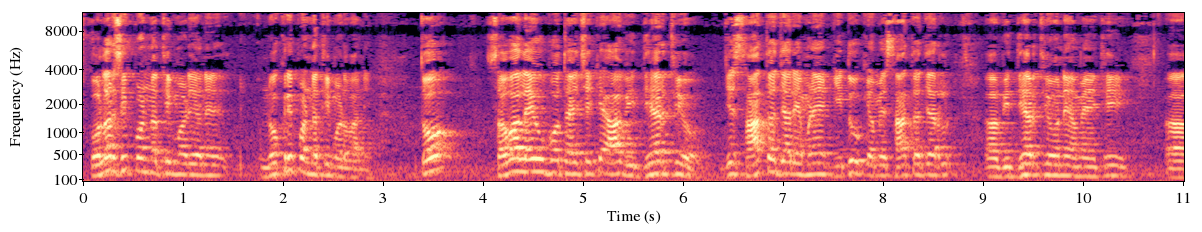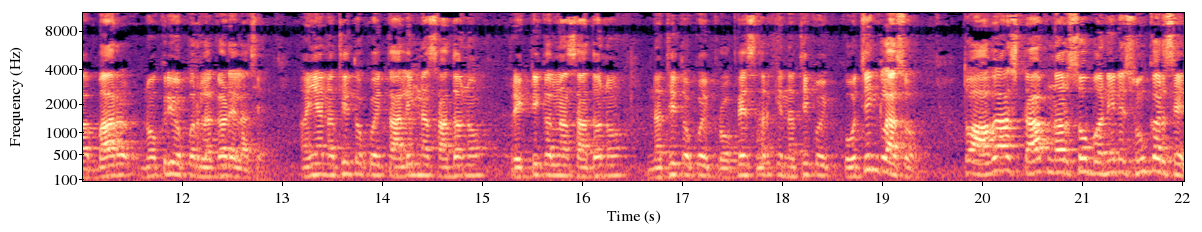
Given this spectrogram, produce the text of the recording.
સ્કોલરશિપ પણ નથી મળી અને નોકરી પણ નથી મળવાની. તો સવાલ એ ઊભો થાય છે કે આ વિદ્યાર્થીઓ, જે સાત હજાર એમણે કીધું કે અમે સાત હજાર વિદ્યાર્થીઓને અમે અહીંથી બાર નોકરીઓ પર લગાડેલા છે. અહીંયા નથી તો કોઈ તાલીમના સાધનો, પ્રેક્ટિકલના સાધનો, નથી તો કોઈ પ્રોફેસર કે નથી કોઈ કોચિંગ ક્લાસો. તો આવા સ્ટાફ નર્સો બનીને શું કરશે?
